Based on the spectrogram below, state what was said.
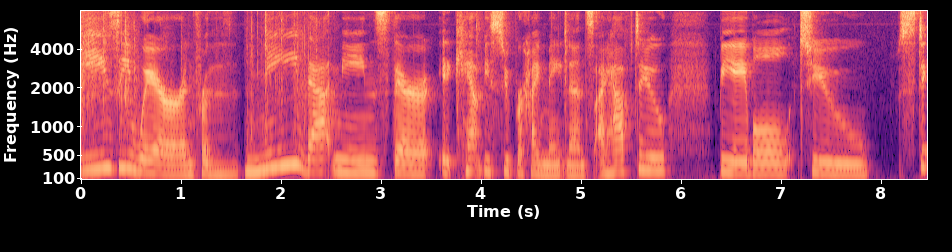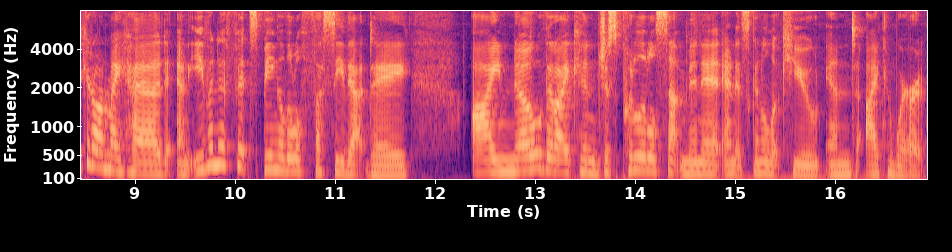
easy wear and for me that means there it can't be super high maintenance. I have to be able to stick it on my head and even if it's being a little fussy that day I know that I can just put a little something in it and it's going to look cute and I can wear it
